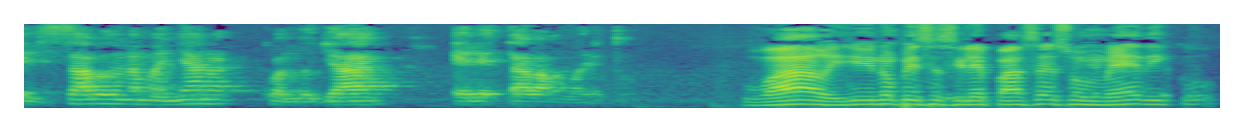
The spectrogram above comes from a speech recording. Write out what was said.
el sábado en la mañana cuando ya él estaba muerto. Wow. Y uno piensa si le pasa eso a un médico.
